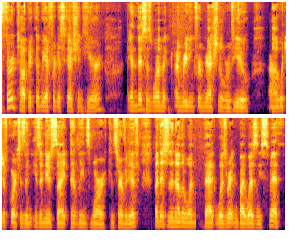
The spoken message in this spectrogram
third topic that we have for discussion here, and this is one that I'm reading from National Review uh, which of course is a, is a news site that leans more conservative. But this is another one that was written by Wesley Smith.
